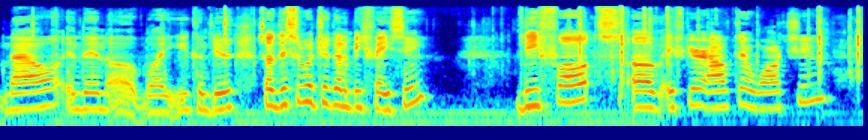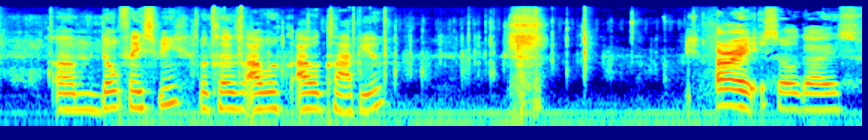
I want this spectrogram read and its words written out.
now, and then um like you can do. So this is what you're gonna be facing. Defaults. Um, if you're out there watching, um, don't face me because I will I will clap you. All right, so guys.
